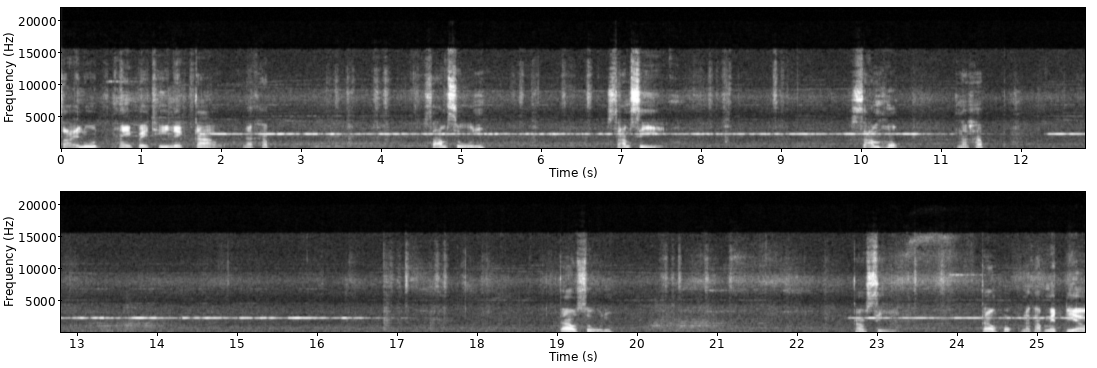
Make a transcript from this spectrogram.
สายรูดให้ไปที่เลข 9 นะครับ 30 สามสี่สามหกนะครับ เก้าศูนย์เก้าสี่เก้าหกนะครับ เม็ดเดียว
